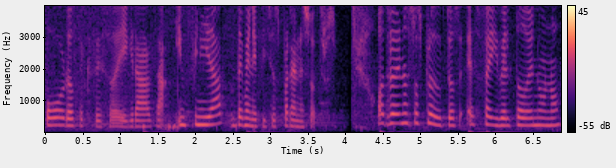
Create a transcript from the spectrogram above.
poros, exceso de grasa, infinidad de beneficios para nosotros. Otro de nuestros productos es Fable Todo en Uno,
